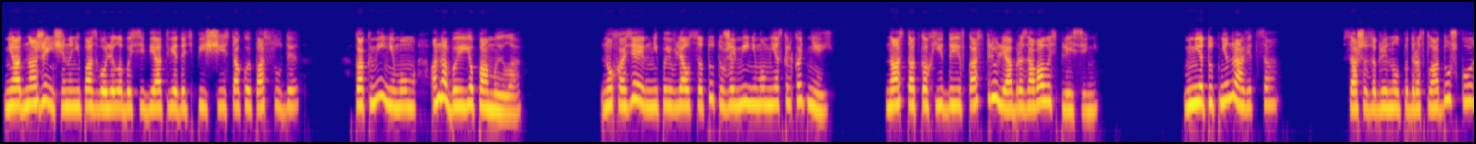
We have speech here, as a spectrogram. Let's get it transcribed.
Ни одна женщина не позволила бы себе отведать пищи из такой посуды. Как минимум, она бы ее помыла. Но хозяин не появлялся тут уже минимум несколько дней. На остатках еды и в кастрюле образовалась плесень. «Мне тут не нравится». Саша заглянул под раскладушку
